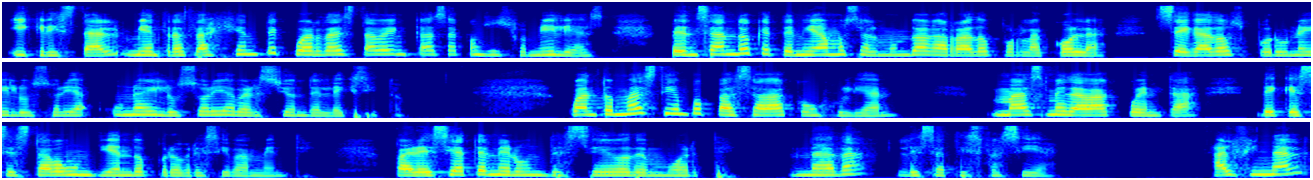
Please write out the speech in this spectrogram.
y cristal, mientras la gente cuerda estaba en casa con sus familias, pensando que teníamos al mundo agarrado por la cola, cegados por una ilusoria, una ilusoria versión del éxito. Cuanto más tiempo pasaba con Julián, más me daba cuenta de que se estaba hundiendo progresivamente. Parecía tener un deseo de muerte. Nada le satisfacía. Al final,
